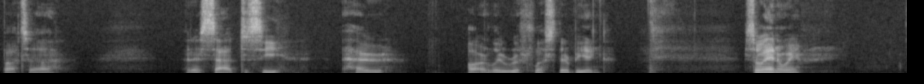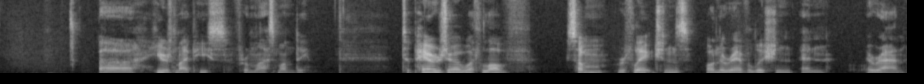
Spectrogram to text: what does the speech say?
But it is sad to see how utterly ruthless they're being. So anyway. Uh, here's my piece from last Monday. To Persia with Love Some Reflections on the Revolution in Iran.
